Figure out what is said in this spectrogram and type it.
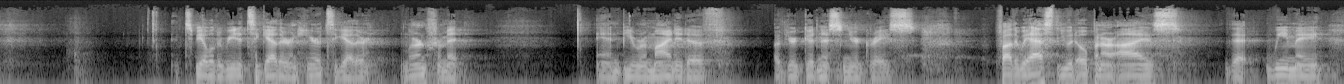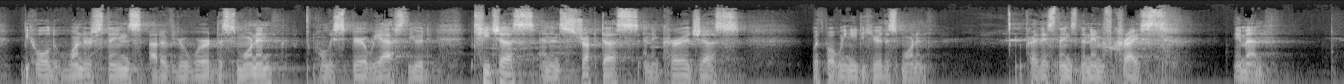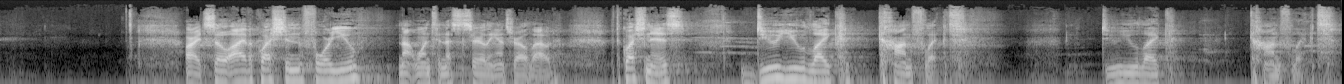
to be able to read it together and hear it together, learn from it, and be reminded of, of your goodness and your grace. Father, we ask that you would open our eyes that we may behold wondrous things out of your word this morning. Holy Spirit, we ask that you would teach us and instruct us and encourage us with what we need to hear this morning. We pray these things in the name of Christ. Amen. All right, so I have a question for you, not one to necessarily answer out loud. But the question is Do you like conflict? Do you like conflict?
